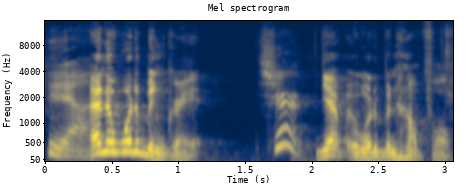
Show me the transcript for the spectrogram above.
Yeah, And it would have been great. sure. Yep, it would have been helpful.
